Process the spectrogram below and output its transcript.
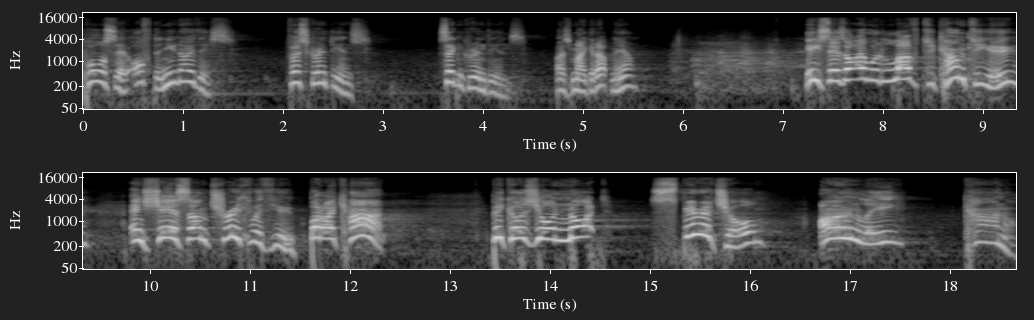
Paul said, often, you know this. 1 Corinthians, 2 Corinthians. I just make it up now. He says, I would love to come to you and share some truth with you, but I can't because you're not spiritual, only carnal.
